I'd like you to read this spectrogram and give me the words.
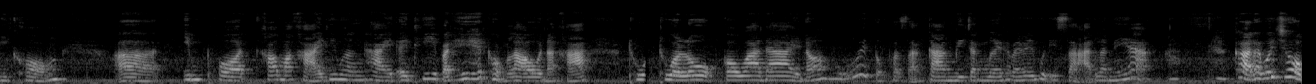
มีของ import เข้ามาขายที่เมืองไทยไอ้ที่ประเทศของเรานะคะ ทั่วโลกก็ว่าได้เนาะตกภาษากลางดีจังเลยทำไมไม่พูดอีสานล่ะเนี่ย ค่ะท่านผู้ชม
